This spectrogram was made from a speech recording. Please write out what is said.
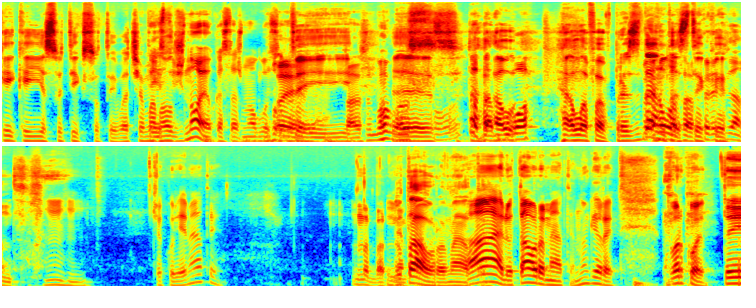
kai, kai jį sutiksiu. Tai va čia Tai manau, jis žinojo, kas tas žmogus. Tai- tai tas žmogus e, tada buvo. LFF prezidentas LFF tik. prezidentas. Mhm. Čia kurie metai? Dabar Liutauro metai. A, Liutauro metai, nu gerai. Tvarkoj. Tai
